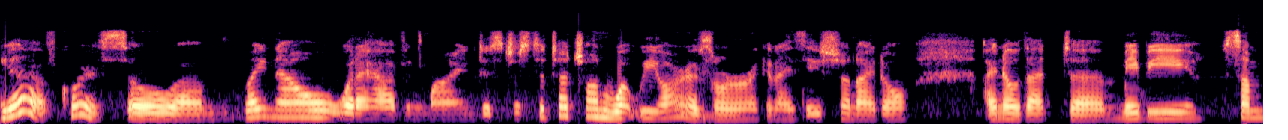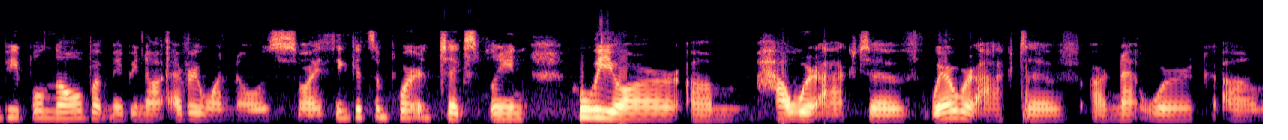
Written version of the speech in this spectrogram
Yeah, of course. So um, right now, what I have in mind is just to touch on what we are as an organization. I don't, I know that uh, maybe some people know, but maybe not everyone knows. So I think it's important to explain who we are, um, how we're active, where we're active, our network, um,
